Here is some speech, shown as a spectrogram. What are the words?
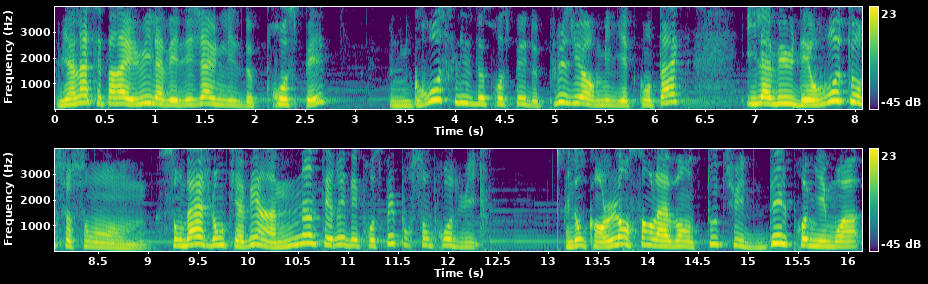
Eh bien là, c'est pareil. Lui, il avait déjà une liste de prospects, une grosse liste de prospects de plusieurs milliers de contacts. Il avait eu des retours sur son sondage, donc il y avait un intérêt des prospects pour son produit. Et donc en lançant la vente tout de suite dès le premier mois,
